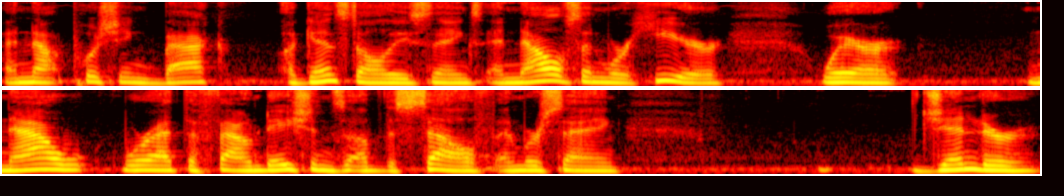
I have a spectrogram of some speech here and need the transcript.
and not pushing back against all these things and now all of a sudden we're here where now we're at the foundations of the self and we're saying gender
